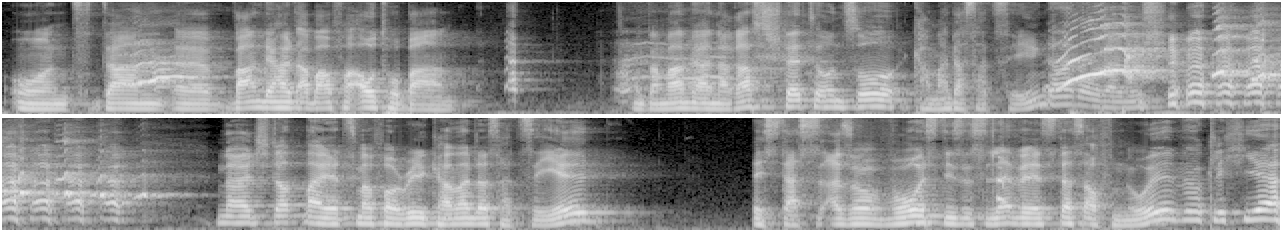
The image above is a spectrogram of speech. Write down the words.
Und dann äh, waren wir halt aber auf der Autobahn. Und dann waren wir an einer Raststätte und so. Kann man das erzählen gerade oder nicht? Nein, stopp mal jetzt mal for real. Kann man das erzählen? Ist das, also wo ist dieses Level? Ist das auf Null wirklich hier?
